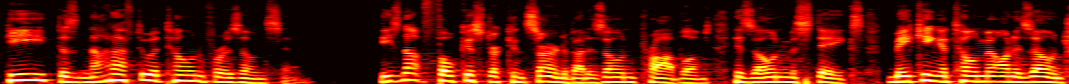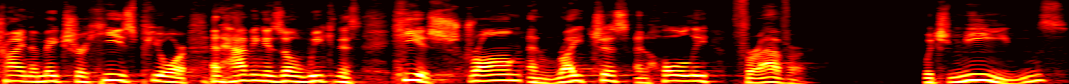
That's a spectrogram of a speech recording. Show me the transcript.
he does not have to atone for his own sin. He's not focused or concerned about his own problems, his own mistakes, making atonement on his own, trying to make sure he's pure and having his own weakness. He is strong and righteous and holy forever, which means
